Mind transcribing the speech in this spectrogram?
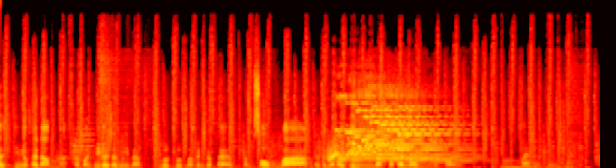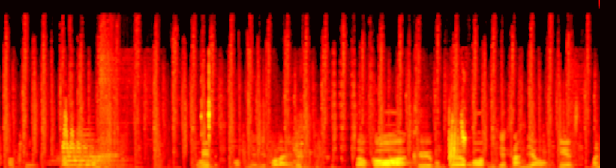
ะกินกาแฟดำนะ แต่บางทีก็จะมีแบบหลุดหลุดมาเป็นกาแฟน้ำส้มบ้าง แต่จะไม่ค่อยกินแบบกาแฟนมไม่ค่อย อืม ไม่เลยเลยไม่โอเคเอาอย่างนี้เลยเหรอ นิดพ่อพี่อายุเท่าไหร่ แล้วก็คือผมเจอพ่อพี่แค่ครั้งเดียว yes มัน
